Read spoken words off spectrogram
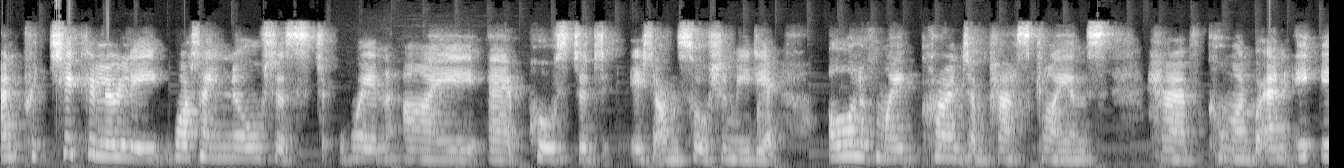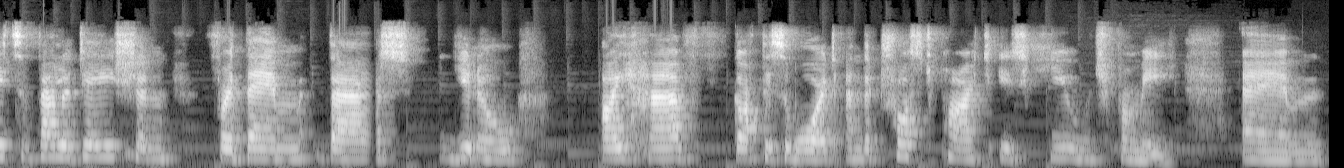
and particularly what I noticed when I uh, posted it on social media. All of my current and past clients have come on, and it, it's validation for them that you know I have got this award, and the trust part is huge for me. Um,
